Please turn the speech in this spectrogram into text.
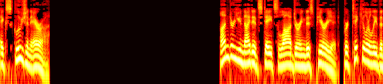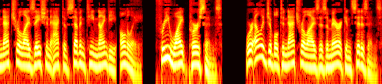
Exclusion era Under United States law during this period, particularly the Naturalization Act of 1790, only «free white persons» were eligible to naturalize as American citizens.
